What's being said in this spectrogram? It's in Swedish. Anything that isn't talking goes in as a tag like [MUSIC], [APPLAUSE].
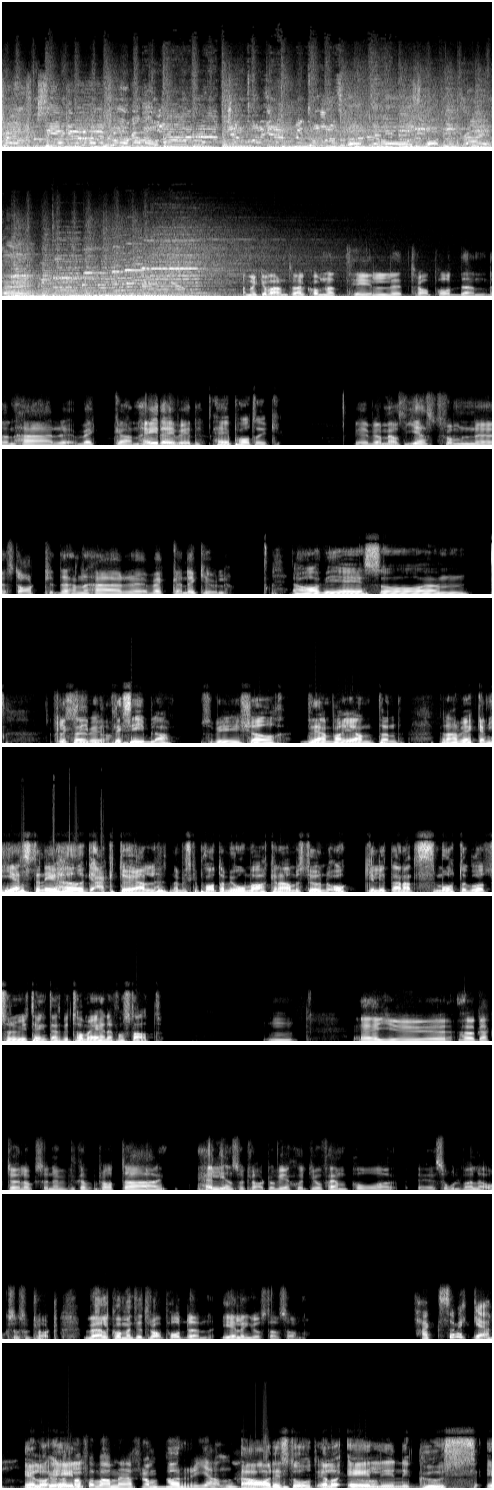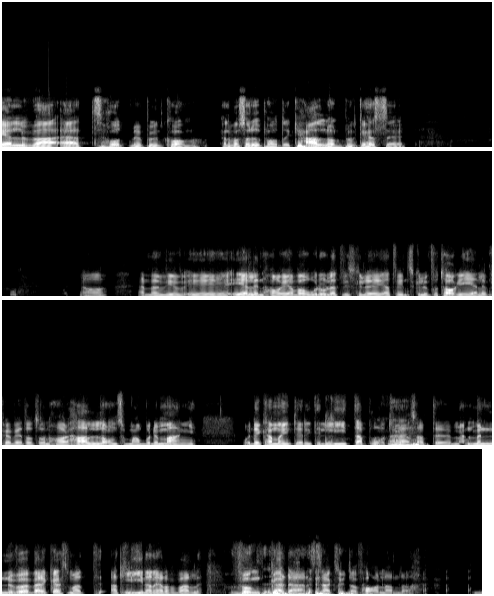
svensk seger eller vad är det frågan om? What the horse, what the driver! Ja, mycket varmt välkomna till Travpodden den här veckan. Hej David! Hej Patrik! Eh, Vi har med oss gäst från eh, start den här eh, veckan. Det är kul. Ja, vi är så um, Flexibla. Vi, flexibla. Så vi kör den varianten den här veckan. Gästen är högaktuell när vi ska prata med omarken här om en stund och lite annat smått och gott. Så vi tänkte att vi tar med henne från start. Mm. Är ju högaktuell också när vi ska prata helgen såklart och V75 på eh, Solvalla också såklart. Välkommen till Travpodden, Elin Gustafsson. Tack så mycket. Eller Kul att El... man får vara med från början. Ja, det är stort. Eller elingus11 at hotmail.com. Eller vad sa du Patrik? Hallon.se. Ja, men vi, eh, Elin har, jag var orolig att vi, skulle, att vi inte skulle få tag i Elin för jag vet att hon har Hallon som abonnemang. Och det kan man ju inte riktigt lita på tror jag. Så att, eh, men, men nu verkar det som att, att linan i alla fall funkar där [LAUGHS] strax utanför Arlanda.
